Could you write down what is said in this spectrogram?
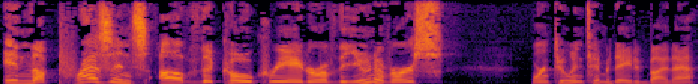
in the presence of the co-creator of the universe weren't too intimidated by that.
